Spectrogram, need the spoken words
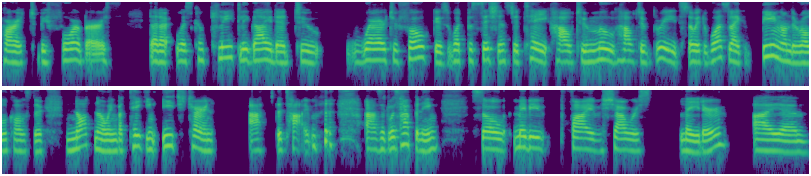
part before birth that I was completely guided to where to focus, what positions to take, how to move, how to breathe. So it was like being on the roller coaster, not knowing, but taking each turn at the time as it was happening. So maybe five showers later, I um,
